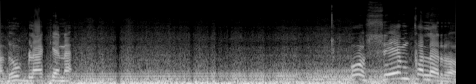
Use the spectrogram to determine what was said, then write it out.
ಅದು ಬ್ಲ್ಯಾಕ್ ಏನೆ. ಓ ಸೇಮ್ ಕಲರು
